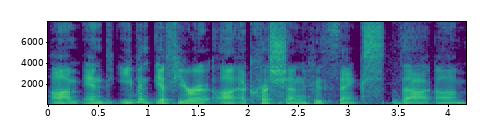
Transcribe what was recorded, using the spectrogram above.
Um, and even if you're uh, a Christian who thinks that um,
